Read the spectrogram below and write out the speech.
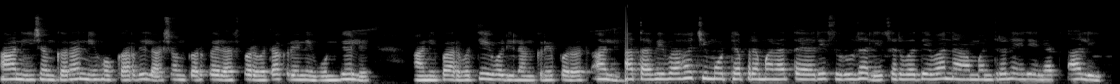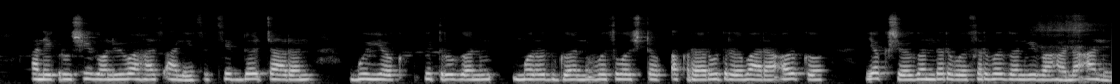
आणि शंकरांनी होकार दिला. शंकर कैलास पर्वताकडे निघून गेले आणि पार्वती वडिलांकडे परत आली. आता विवाहाची मोठ्या प्रमाणात तयारी सुरू झाली. सर्व देवांना आमंत्रणे देण्यात आली. अनेक ऋषीगण विवाहास आले. सिद्ध, चारण, गुह्यक, पितृगण मरुद्गण वसवष्टक अकरा रुद्र बारा अर्क यक्ष गंधर्व सर्वजण विवाहाला आले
